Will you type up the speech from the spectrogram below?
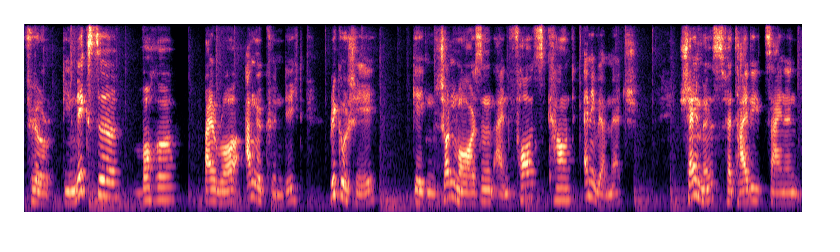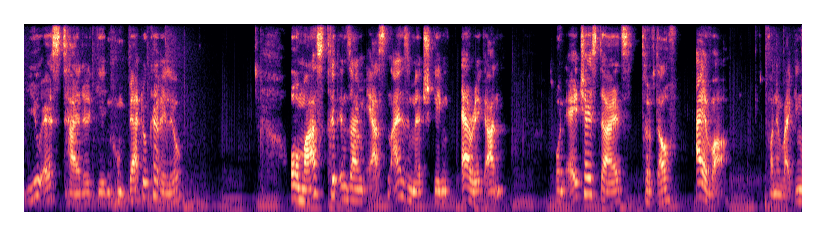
für die nächste Woche bei Raw angekündigt. Ricochet gegen John Morrison ein False Count Anywhere Match. Sheamus verteidigt seinen US-Title gegen Humberto Carrillo. Omas tritt in seinem ersten Einzelmatch gegen Eric an. Und AJ Styles trifft auf Ivar von den Viking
